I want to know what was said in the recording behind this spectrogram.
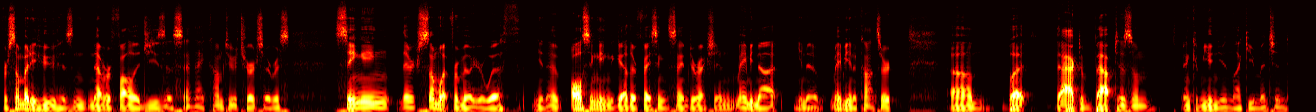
for somebody who has never followed Jesus and they come to a church service, singing they're somewhat familiar with. You know, all singing together, facing the same direction. Maybe not. You know, maybe in a concert. Um, but the act of baptism and communion, like you mentioned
